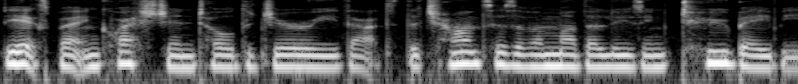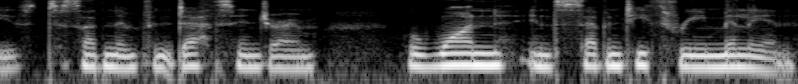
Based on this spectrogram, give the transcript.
The expert in question told the jury that the chances of a mother losing two babies to sudden infant death syndrome were 1 in 73 million.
